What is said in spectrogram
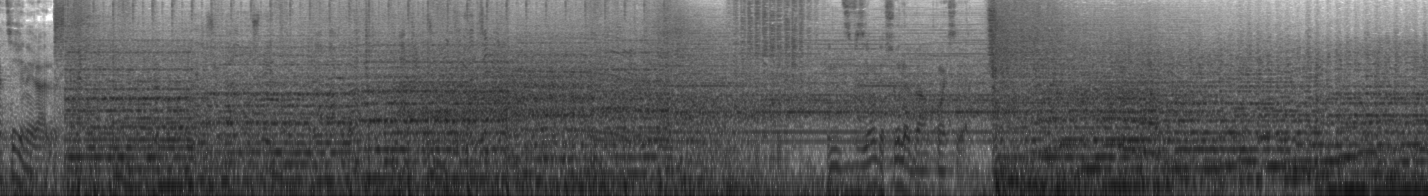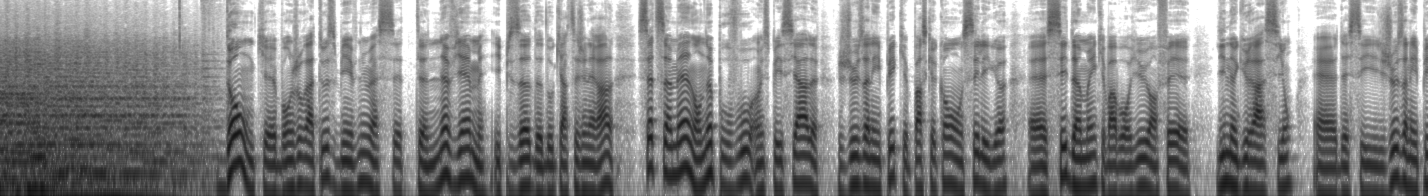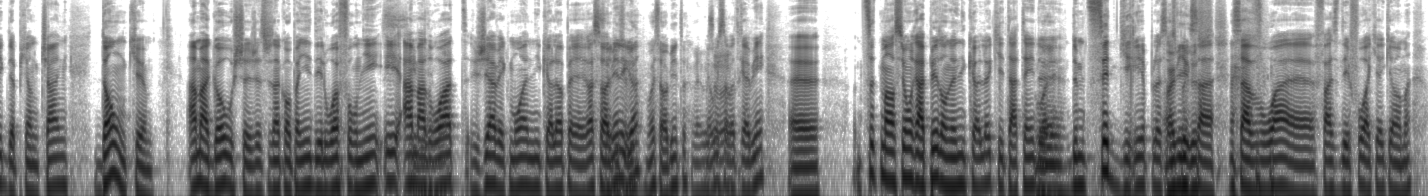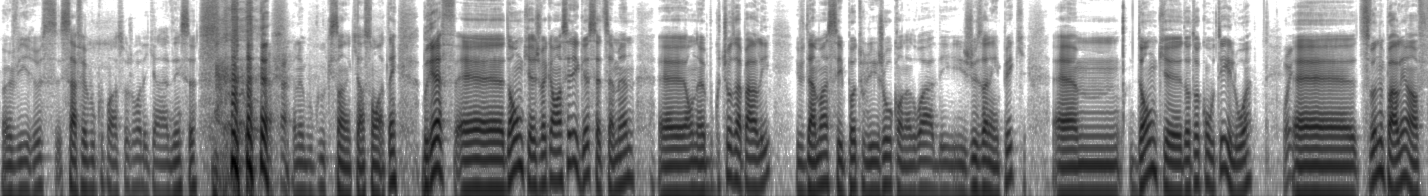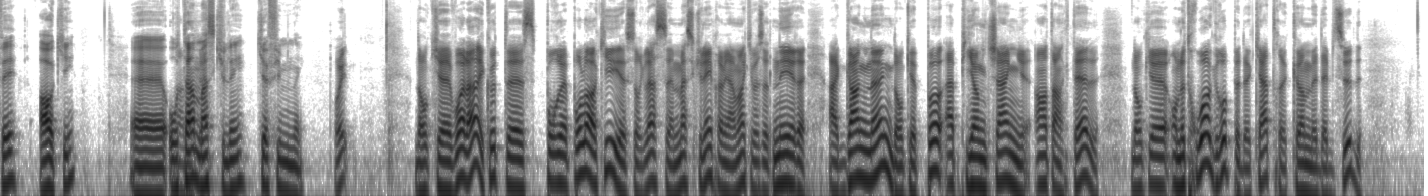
quartier général. Une division de surlebanc.ca. Donc, euh, bonjour à tous, bienvenue à cet neuvième épisode d'Au Quartier Général. Cette semaine, on a pour vous un spécial Jeux Olympiques parce que, comme on le sait, les gars, euh, c'est demain qu'il va avoir lieu, en fait, euh, l'inauguration euh, de ces Jeux Olympiques de Pyeongchang. Donc, euh, à ma gauche, je suis en compagnie d'Éloi Fournier et à ma droite, j'ai avec moi Nicolas Pereira. Ça va bien, les gars? Oui, ça va bien, toi? Ben oui, ça va très bien. Une petite mention rapide, on a Nicolas qui est atteint de- Ouais. d'une petite grippe. Là. Ça Un se peut que virus. sa, sa voix euh, fasse défaut à quelques moments. Un virus, ça fait beaucoup penser aux joueurs des Canadiens, ça. Il y en a beaucoup qui, sont- qui en sont atteints. Bref, euh, donc, je vais commencer, les gars, cette semaine. Euh, on a beaucoup de choses à parler. Évidemment, c'est pas tous les jours qu'on a droit à des Jeux olympiques. Euh, donc, de ton côté, Éloi, Oui. euh, tu vas nous parler, en fait, hockey, euh, autant masculin que féminin. Donc euh, voilà, écoute, euh, pour, pour le hockey euh, sur glace masculin, premièrement, qui va se tenir à Gangneung, donc pas à Pyeongchang en tant que tel. Donc on a trois groupes de quatre comme d'habitude.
